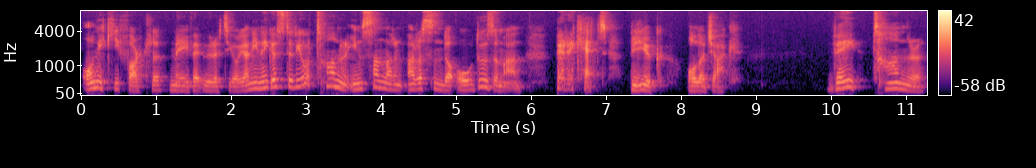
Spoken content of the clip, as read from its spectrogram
12 farklı meyve üretiyor. Yani ne gösteriyor? Tanrı insanların arasında olduğu zaman bereket büyük olacak. Ve Tanrı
